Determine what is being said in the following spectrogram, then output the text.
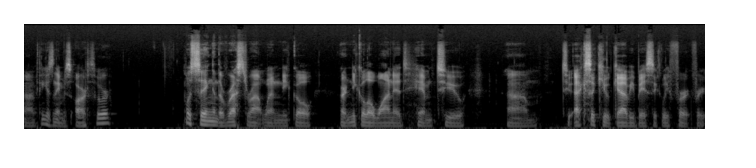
uh, I think his name is Arthur, was saying in the restaurant when Nico or Nicola wanted him to um, to execute Gabi basically for for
